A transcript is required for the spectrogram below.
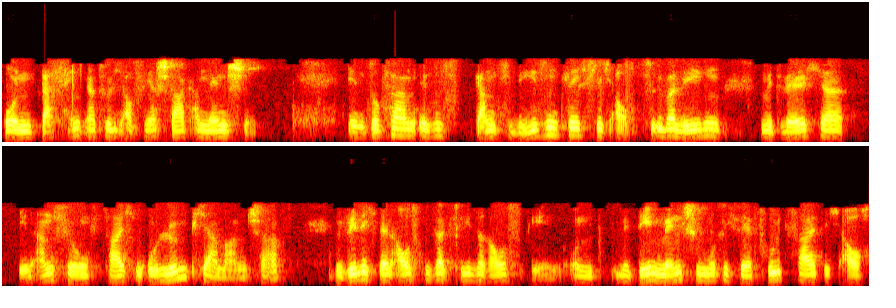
Und das hängt natürlich auch sehr stark an Menschen. Insofern ist es ganz wesentlich, sich auch zu überlegen, mit welcher in Anführungszeichen Olympiamannschaft will ich denn aus dieser Krise rausgehen? Und mit den Menschen muss ich sehr frühzeitig auch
